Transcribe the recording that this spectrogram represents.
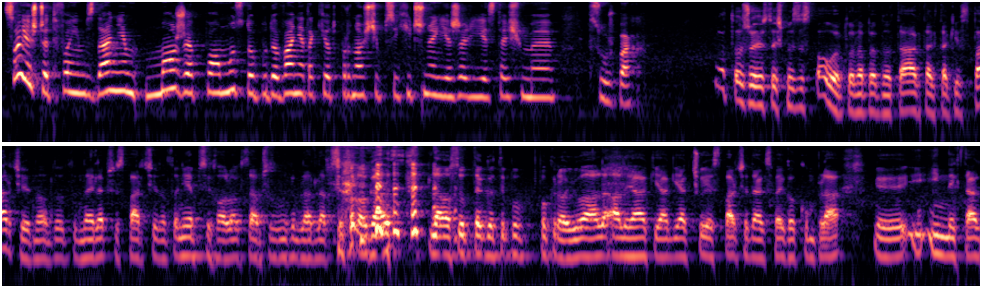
Co jeszcze Twoim zdaniem może pomóc do budowania takiej odporności psychicznej, jeżeli jesteśmy w służbach? No to, że jesteśmy zespołem, to na pewno tak, tak, takie wsparcie, no to, to najlepsze wsparcie, no to nie psycholog, sam szacunkiem dla, dla psychologa, dla osób tego typu pokroju, ale, ale jak, jak, jak czuję wsparcie tak jak swojego kumpla yy, i innych tak,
